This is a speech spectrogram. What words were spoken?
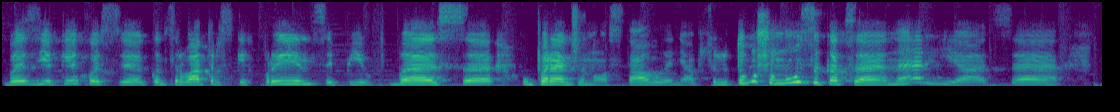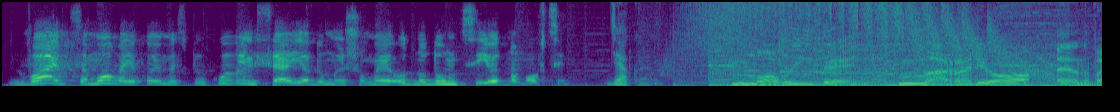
без якихось е, консерваторських принципів, без е, упередженого ставлення. Абсолютно, тому що музика це енергія, це вайб, це мова, якою ми спілкуємося. Я думаю, що ми однодумці і одномовці. Дякую. Новий день на радіо НВ.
